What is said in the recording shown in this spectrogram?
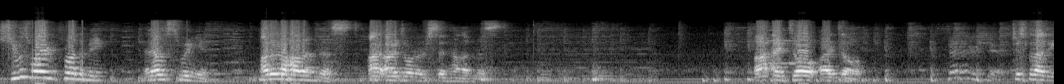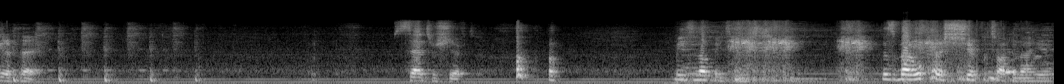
She was right in front of me, and I was swinging. I don't know how that missed. I, I don't understand how that missed. I, I don't, I don't. Censorship. Just for that, you're gonna pay. Censor shift. Means nothing to me. Doesn't matter what kind of shift we're talking about here.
